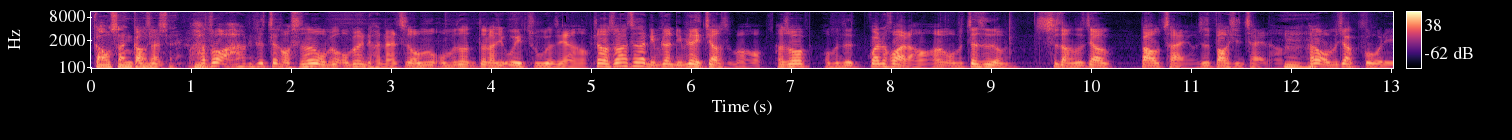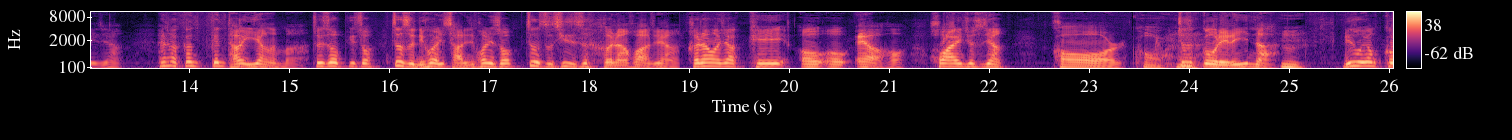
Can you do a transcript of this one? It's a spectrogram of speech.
高山高丽菜，，他说啊，你说真好吃。他说我们我们那里很难吃，我们我们都都拿去喂猪了这样哦。那我说啊，这个你们那你们那里叫什么哈？他说我们的官话了哈，好像我们这次的市长都叫包菜哦，就是包心菜了哈。嗯他说我们叫锅里这样。他说跟跟台湾一样的嘛，所以说比如说这个字你后来去查，你就发现说这个字其实是河南话这样，河南话叫 K O O L 哈，发音就是这样，call call 就是锅里的音呐、嗯。你如果用 K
